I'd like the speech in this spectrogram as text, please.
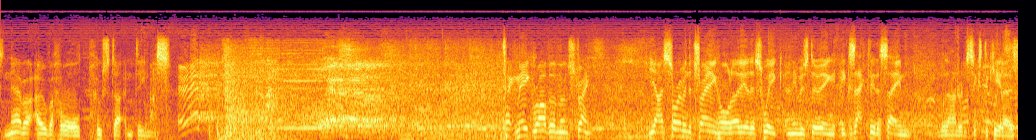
He's never overhauled Huster and Dimas. Technique rather than strength. Yeah, I saw him in the training hall earlier this week, and he was doing exactly the same with 160 kilos.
